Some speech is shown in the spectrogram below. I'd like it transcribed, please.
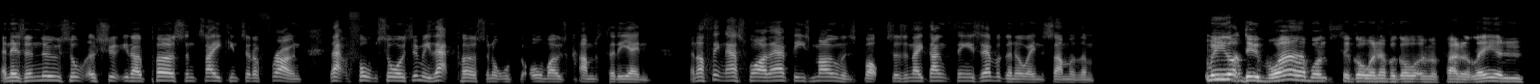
and there's a new sort of you know person taking to the throne. That fault's always to me. That person almost comes to the end, and I think that's why they have these moments, boxers, and they don't think it's ever going to end. Some of them. Well, you got Dubois wants to go and have a go at him apparently, and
